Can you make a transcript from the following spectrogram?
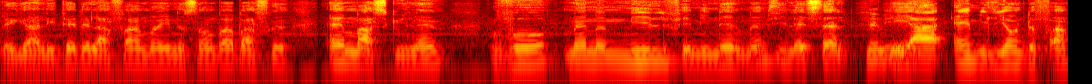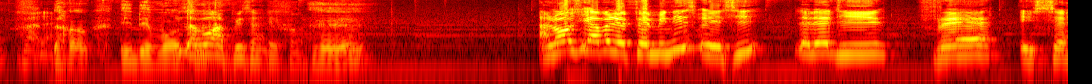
l'égalité de la femme. Ils ne sont pas parce qu'un masculin vaut même 1000 féminins, même s'il est seul. Même Il y a un million de femmes. Voilà. Donc, il démontre. Nous avons appris ça à l'école. Hein? Alors, s'il y avait le féminisme ici, il allait dire frères et sœurs.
